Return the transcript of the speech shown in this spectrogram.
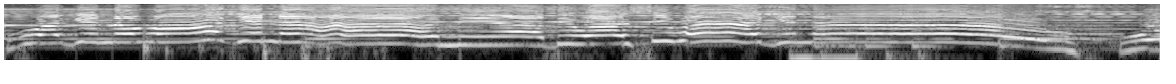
ವಾಗಿನ ವಾಗಿನ ಮೀ ಆದಿವಾಸಿ ವಾಗಿನ ಓರಿ.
